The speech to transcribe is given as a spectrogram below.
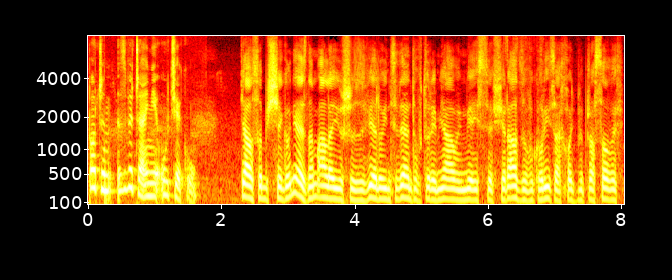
po czym zwyczajnie uciekł. Ja osobiście go nie znam, ale już z wielu incydentów, które miały miejsce w Sieradzu, w okolicach choćby prasowych,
